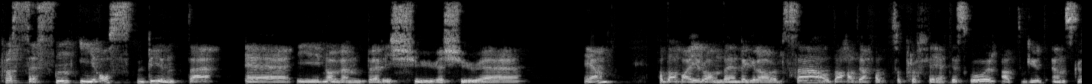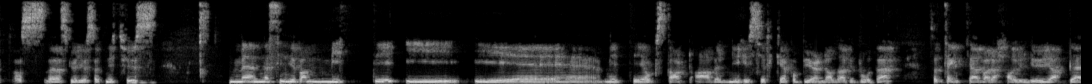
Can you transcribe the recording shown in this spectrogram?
Prosessen i oss begynte eh, i november i 2021. Og Da var jeg i Rwanda i en begravelse, og da hadde jeg fått så profetisk ord at Gud ønsket oss skulle gi oss et nytt hus. Men siden vi var midt i, i, i, midt i oppstart av en ny huskirke på Bjørndal, der vi bodde, så tenkte jeg bare halleluja, det,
